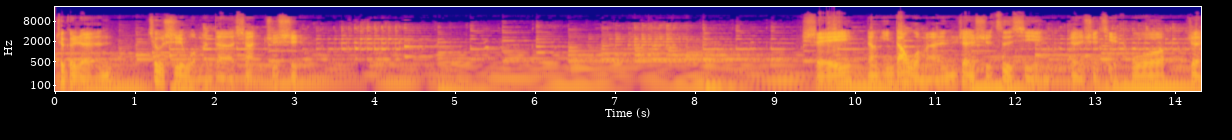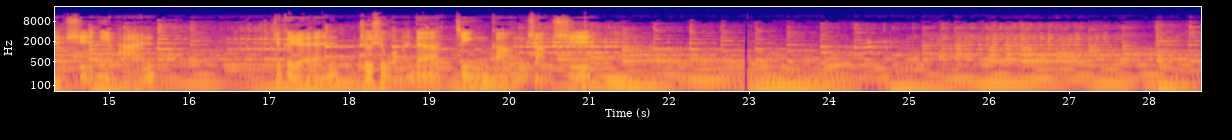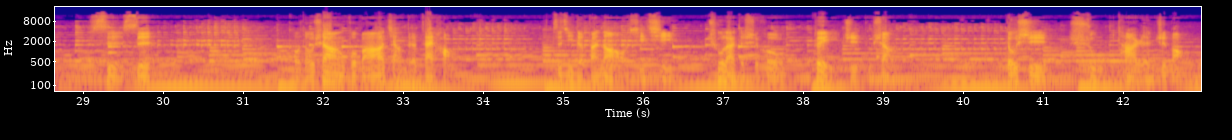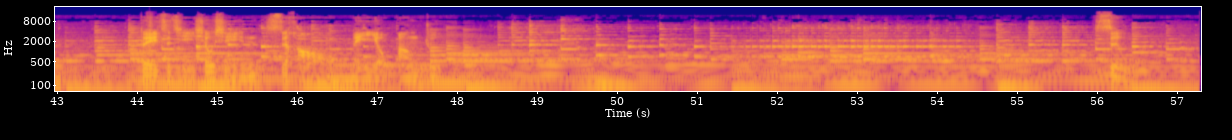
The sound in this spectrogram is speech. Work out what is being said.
这个人就是我们的善知识。谁能引导我们认识自信、认识解脱、认识涅槃？这个人。就是我们的金刚上师。四四，口头上佛法讲的再好，自己的烦恼习气出来的时候对治不上，都是属他人之宝。对自己修行丝毫没有帮助。四五，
